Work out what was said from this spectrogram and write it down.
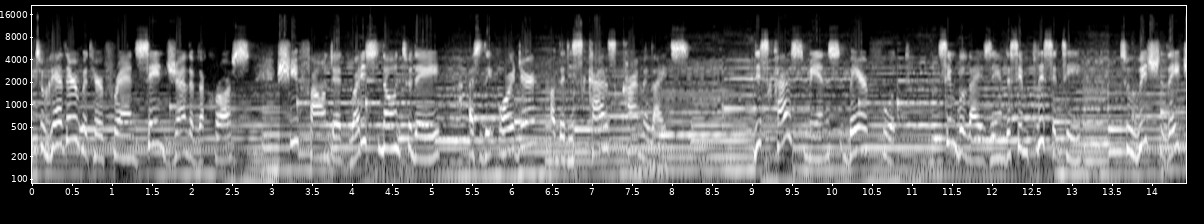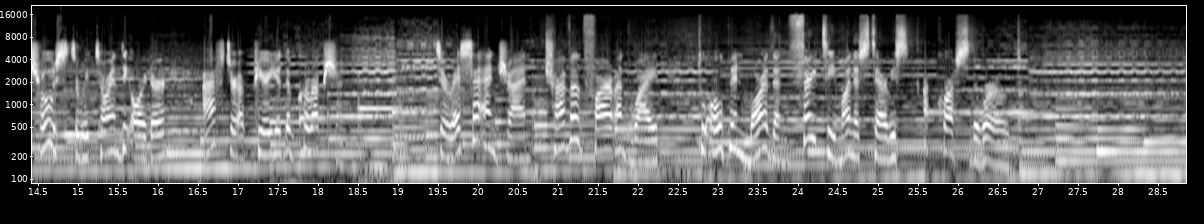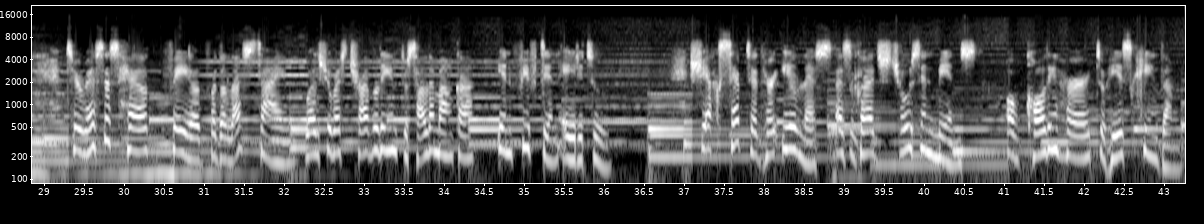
Together with her friend St. John of the Cross, she founded what is known today as the Order of the Discalced Carmelites. Discalced means barefoot, symbolizing the simplicity to which they chose to return the order after a period of corruption. Teresa and John traveled far and wide to open more than 30 monasteries across the world. Teresa's health failed for the last time while she was traveling to Salamanca in 1582. She accepted her illness as God's chosen means of calling her to His kingdom.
